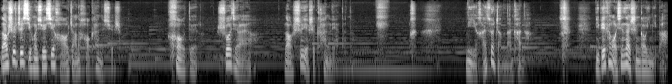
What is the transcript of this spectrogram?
老师只喜欢学习好、长得好看的学生。哦，对了，说起来啊，老师也是看脸的呢。你还算长得难看的？你别看我现在身高一米八，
